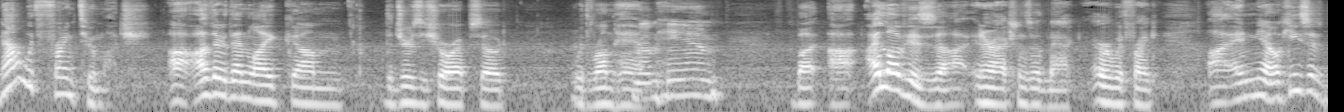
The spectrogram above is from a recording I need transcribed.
not with Frank too much. Uh, other than like um, the Jersey Shore episode with Rum Ham. Rum ham. But uh, I love his uh, interactions with Mac or with Frank, uh, and you know he's a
